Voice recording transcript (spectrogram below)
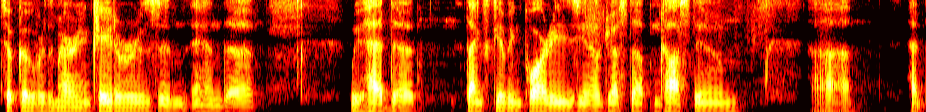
took over the Merion Caterers, and and uh, we had uh, Thanksgiving parties. You know, dressed up in costume. had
